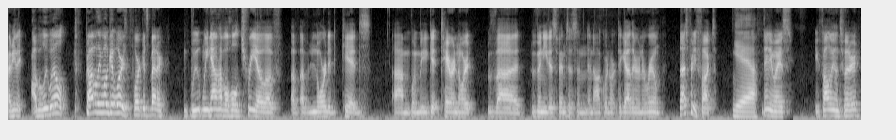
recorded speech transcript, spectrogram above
I mean, it probably will. probably will get worse before it gets better. We, we now have a whole trio of of, of Norded kids. Um, when we get Terra Nort, uh, Vanitas Ventus, and, and Aqua Nort together in a room, that's pretty fucked. yeah. Anyways, you follow me on Twitter.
